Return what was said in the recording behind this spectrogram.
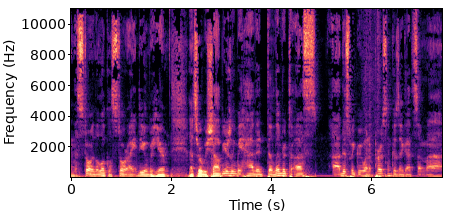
in the store, the local store I D over here. That's where we shop. Usually, we have it delivered to us. Uh, this week we went in person because I got some uh,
